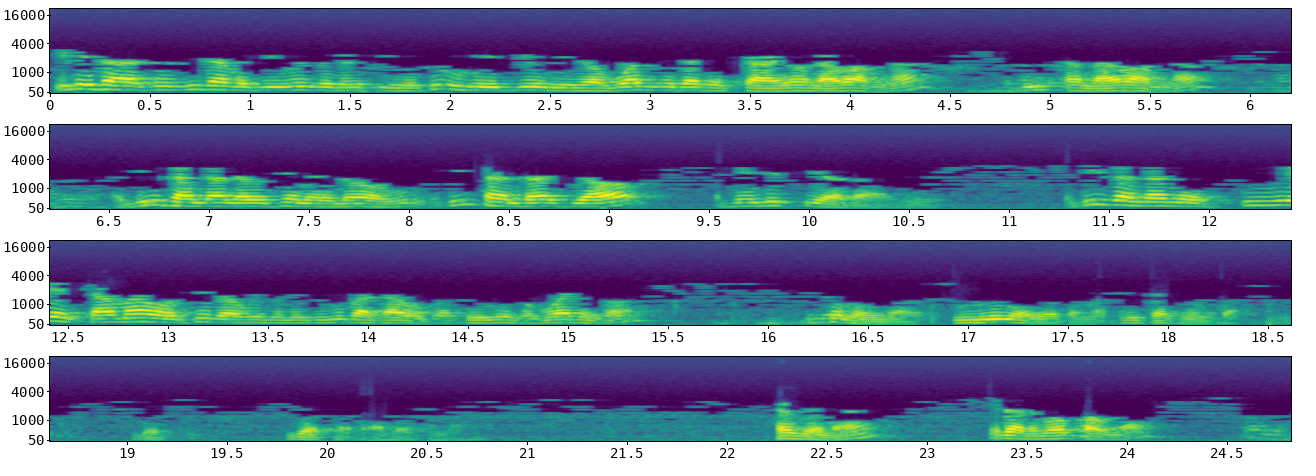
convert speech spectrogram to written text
ကိလေသာအဆူကြီးတာမရှိဘူးဆိုလို့ရှိရင်သူ့အမိပြုပြီးတော့ဝတ်ပိတ္တတဲ့ကာရောလာပါမလား အဓိခံလာပါမလားအဓိခံတာလည်းဖြစ်နေတော့ဘူးအဓိခံတာကြောင့်အပင်လေးဖြစ်ရတာဘူးအဓိခံတာနဲ့သူ့ရဲ့ကာမဝံဖြစ်တော်ဘူးဆိုလို့ဒီဥပါဒကိုအပင်လေးကဘဝတည်းကောဖြစ်နေတော့ဒီနည်းနဲ့ရောတမပြိတ္တကုပ္ပလို့ပြောတာလည်းဒီမှာဟုတ်ကဲ့လားအဲ့ဒါသဘောပေါက်လားဟုတ်ပါ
